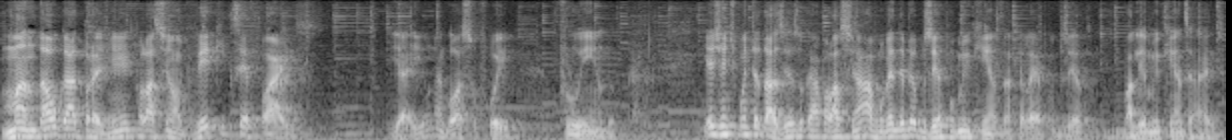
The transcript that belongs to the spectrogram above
Mandar o gado pra gente, falar assim, ó, vê o que, que você faz. E aí o negócio foi fluindo. E a gente, muitas das vezes, o cara falava assim, ah, vou vender meu bezerro por 1.500. Naquela época o bezerro valia 1.500 reais.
